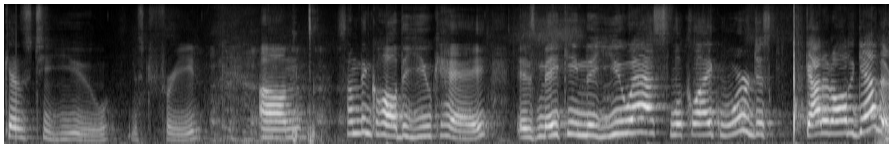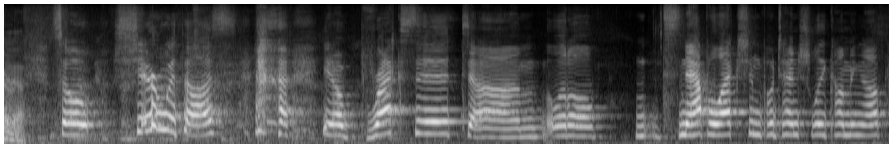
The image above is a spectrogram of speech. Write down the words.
goes to you, Mr. Fried. Um, something called the UK is making the U.S. look like we're just got it all together. So, share with us, you know, Brexit, um, a little snap election potentially coming up.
